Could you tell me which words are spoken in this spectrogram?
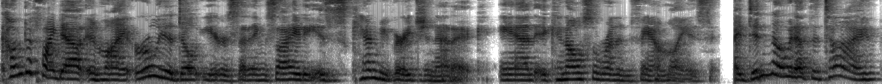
Come to find out in my early adult years that anxiety is, can be very genetic and it can also run in families. I didn't know it at the time,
